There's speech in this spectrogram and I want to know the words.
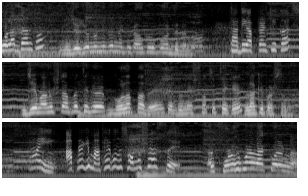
গোলাপ দান তো? নিজের জন্য নেবেন নাকি কাউকে উপহার দেবেন? দাদি আপনার কি কাজ? যে মানুষটা আপনার থেকে গোলাপ পাবে সে দুনিয়ার সবচেয়ে থেকে লাকি পার্সন ভাই আপনার কি মাথায় কোনো সমস্যা আছে? আর ফোনের উপরে রাগ করেন না।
